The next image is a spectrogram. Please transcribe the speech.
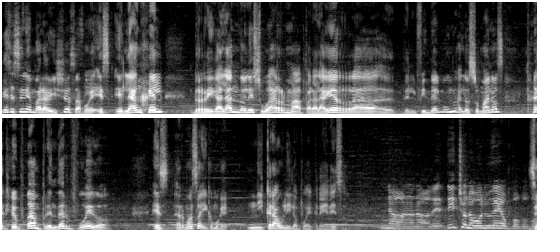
Esa escena es maravillosa porque es el ángel regalándole su arma para la guerra del fin del mundo a los humanos para que puedan prender fuego. Es hermoso y como que ni Crowley lo puede creer eso. No, no, no. De, de hecho, lo boludea un poco Sí.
